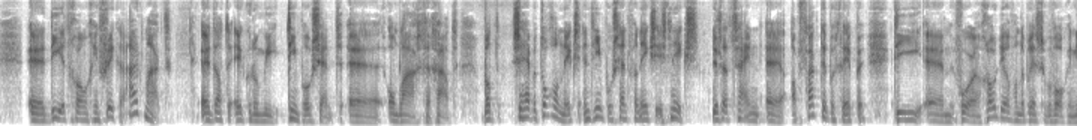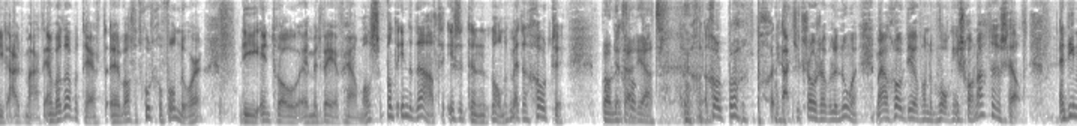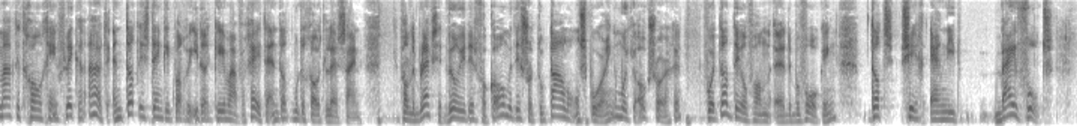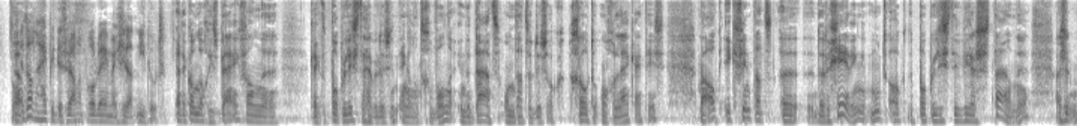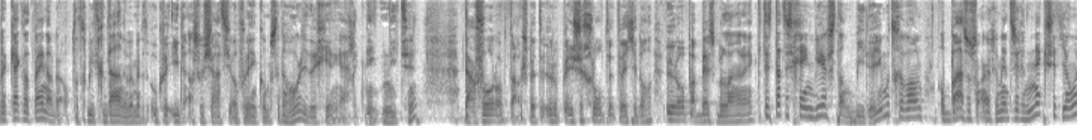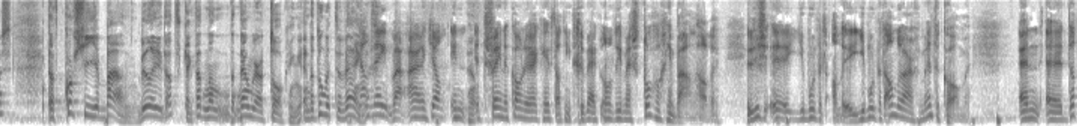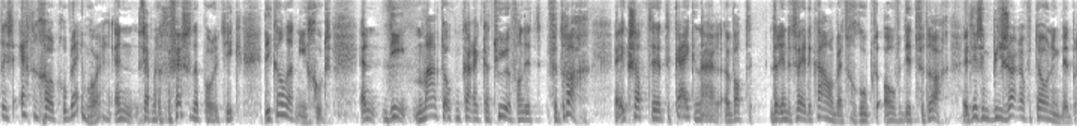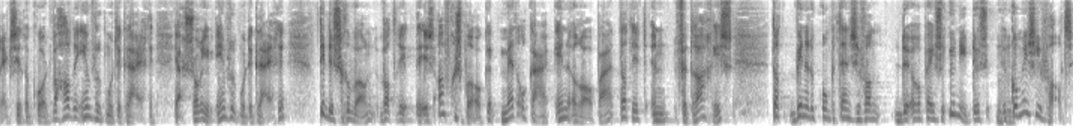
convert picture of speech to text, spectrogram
die het gewoon geen flikker uitmaakt. Uh, dat de economie 10% uh, omlaag gaat. Want ze hebben toch al niks en 10% van niks is niks. Dus dat zijn uh, abstracte begrippen die voor een groot deel van de Britse bevolking niet uitmaakt. En wat dat betreft was het goed gevonden hoor, die intro met W.F. Hermans. Want inderdaad is het een land met een grote proletariaat. Een groot, pro, ja, als je het zo zou willen noemen. Maar een groot deel van de bevolking is gewoon achtergesteld. En die maakt het gewoon geen flikker uit. En dat is denk ik wat we iedere keer maar vergeten. En dat moet een grote les zijn van de brexit. Wil je dit voorkomen, dit soort totale ontsporingen... moet je ook zorgen voor dat deel van uh, de bevolking... dat zich er niet bij voelt. Ja. En dan heb je dus wel een probleem als je dat niet doet. Ja, er komt nog iets bij van... Uh Kijk, de populisten hebben dus in Engeland gewonnen. Inderdaad, omdat er dus ook grote ongelijkheid is. Maar ook, ik vind dat uh, de regering moet ook de populisten weerstaan. Hè? Als je kijkt wat wij nou daar op dat gebied gedaan hebben... met het Oekraïne-associatieovereenkomst... dan hoor je de regering eigenlijk niet. niet hè? Daarvoor ook trouwens met de Europese grondwet, weet je nog. Europa best belangrijk. Dat is, dat is geen weerstand bieden. Je moet gewoon op basis van argumenten zeggen... zit jongens, dat kost je je baan. Wil je dat? Kijk, dat, dan, dan we talking. En dat doen we te weinig. Nou, nee, Arend Jan, in het Verenigd Koninkrijk heeft dat niet gewerkt... omdat die mensen toch al geen baan hadden. Dus uh, je, moet met, je moet met andere argumenten komen. En uh, dat is echt een groot probleem hoor. En zeg maar, de gevestigde politiek, die kan dat niet goed. En die maakt ook een karikatuur van dit verdrag. Ik zat uh, te kijken naar wat er in de Tweede Kamer werd geroepen over dit verdrag. Het is een bizarre vertoning, dit Brexit-akkoord. We hadden invloed moeten krijgen. Ja, sorry, invloed moeten krijgen. Dit is gewoon wat er is afgesproken met elkaar in Europa... dat dit een verdrag is dat binnen de competentie van de Europese Unie, dus de mhm. commissie valt.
